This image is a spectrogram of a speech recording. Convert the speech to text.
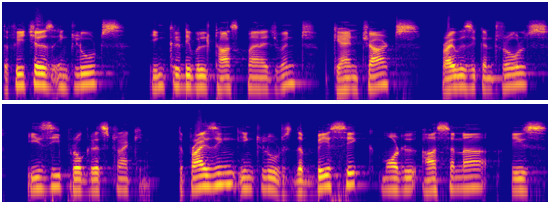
The features includes incredible task management, Gantt charts, privacy controls, easy progress tracking. The pricing includes the basic model Asana is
